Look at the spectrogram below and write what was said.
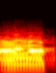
you.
